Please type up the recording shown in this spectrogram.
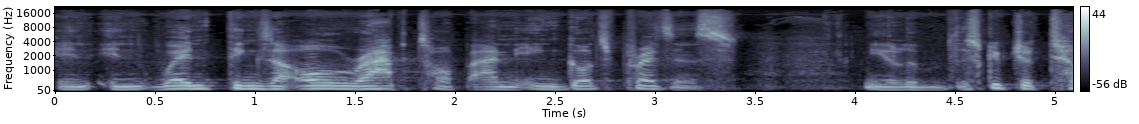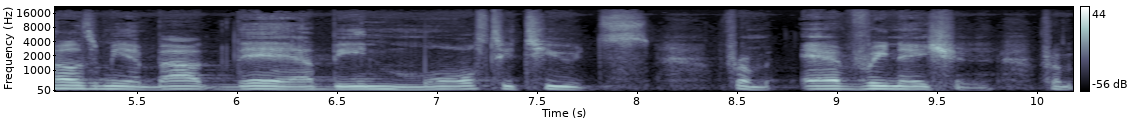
in, in when things are all wrapped up and in God's presence. You know, the, the scripture tells me about there being multitudes from every nation, from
